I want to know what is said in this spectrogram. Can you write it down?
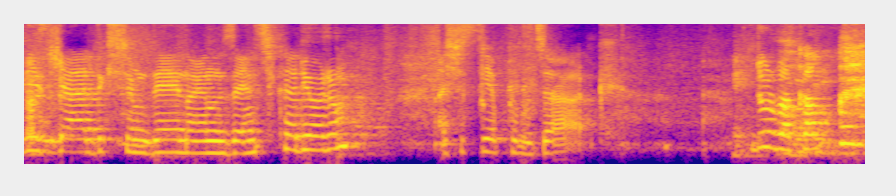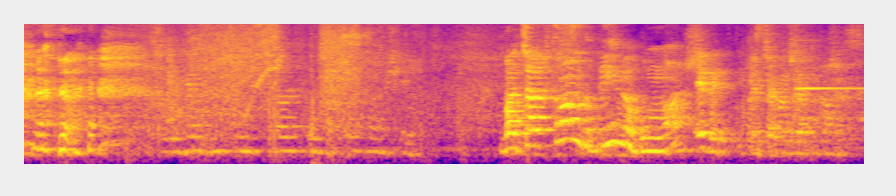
Biz geldik şimdi. Noyan'ın üzerini çıkarıyorum. Aşısı yapılacak. Dur bakalım. Bacaktandı değil mi bunlar? Evet, bacaktan.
